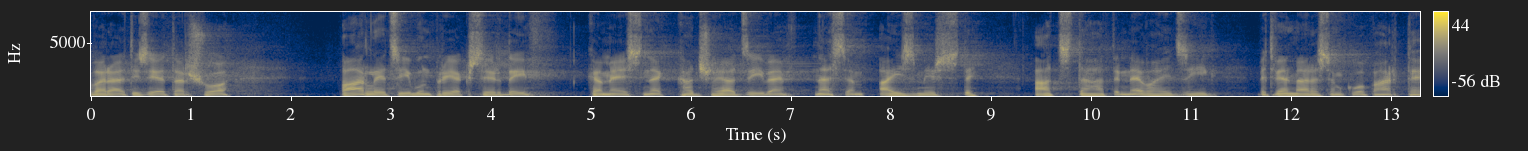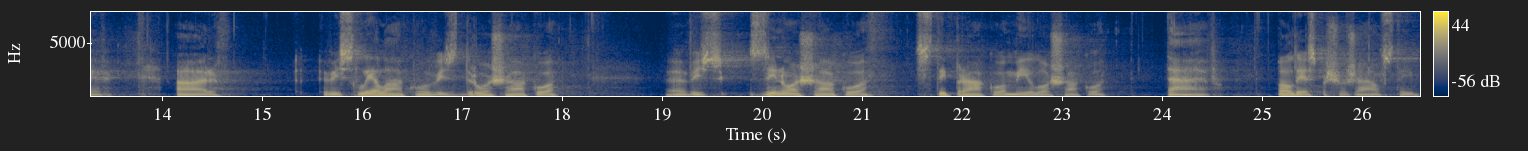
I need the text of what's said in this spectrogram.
varētu iziet ar šo pārliecību un prieku sirdī, ka mēs nekad šajā dzīvē nesam aizmirsti, atstāti, nevajadzīgi, bet vienmēr esam kopā ar tevi. Ar vislielāko, visdrošāko, viszinošāko, stiprāko, mīlošāko tēvu. Paldies par šo žēlstību.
